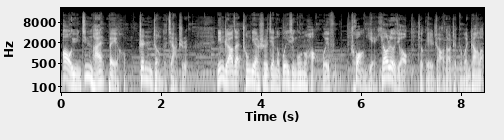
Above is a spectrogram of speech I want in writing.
奥运金牌背后真正的价值。您只要在充电时间的微信公众号回复“创业幺六九”，就可以找到这篇文章了。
